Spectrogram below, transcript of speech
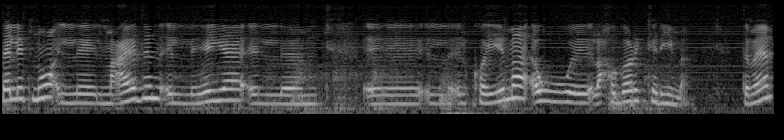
تالت نوع المعادن اللي هي القيمة أو الأحجار الكريمة. تمام؟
